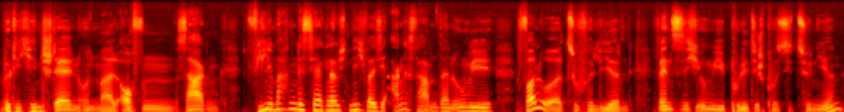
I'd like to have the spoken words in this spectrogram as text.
wirklich hinstellen und mal offen sagen. Viele machen das ja, glaube ich, nicht, weil sie Angst haben, dann irgendwie Follower zu verlieren, wenn sie sich irgendwie politisch positionieren.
